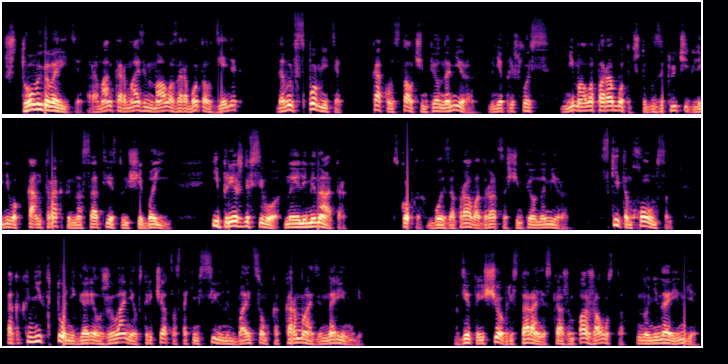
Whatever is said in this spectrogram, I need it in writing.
Что вы говорите? Роман Кармазин мало заработал денег? Да вы вспомните, как он стал чемпионом мира. Мне пришлось немало поработать, чтобы заключить для него контракты на соответствующие бои. И прежде всего на элиминатор, в скобках бой за право драться с чемпионом мира, с Китом Холмсом, так как никто не горел желанием встречаться с таким сильным бойцом, как Кармазин на ринге. Где-то еще в ресторане, скажем, пожалуйста, но не на ринге.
